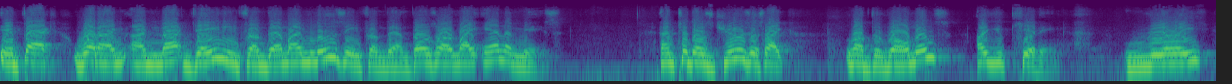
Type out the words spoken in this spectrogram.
In fact, what I'm, I'm not gaining from them, I'm losing from them. Those are my enemies. And to those Jews, it's like, love the Romans? Are you kidding? Really?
